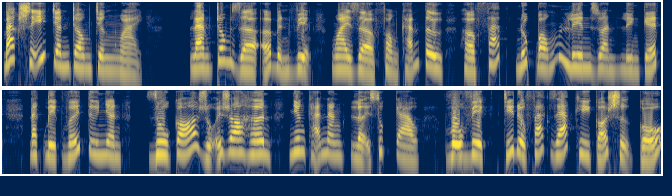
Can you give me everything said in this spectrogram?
Bác sĩ chân trong chân ngoài, làm trong giờ ở bệnh viện, ngoài giờ phòng khám tư, hợp pháp, núp bóng liên doanh liên kết, đặc biệt với tư nhân, dù có rủi ro hơn nhưng khả năng lợi suất cao. Vụ việc chỉ được phát giác khi có sự cố,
